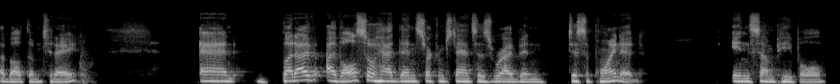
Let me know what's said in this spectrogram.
about them today. And but I've I've also had then circumstances where I've been disappointed in some people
